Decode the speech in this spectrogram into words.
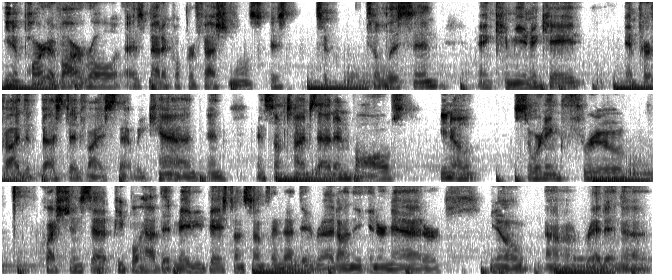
you know, part of our role as medical professionals is to to listen and communicate and provide the best advice that we can, and and sometimes that involves you know sorting through questions that people have that may be based on something that they read on the internet or you know uh, read in a,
